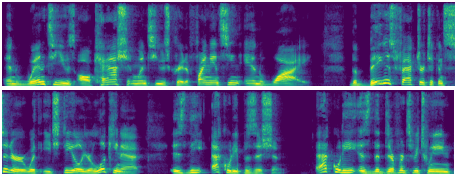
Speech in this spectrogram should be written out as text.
and when to use all cash and when to use creative financing and why. The biggest factor to consider with each deal you're looking at is the equity position. Equity is the difference between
